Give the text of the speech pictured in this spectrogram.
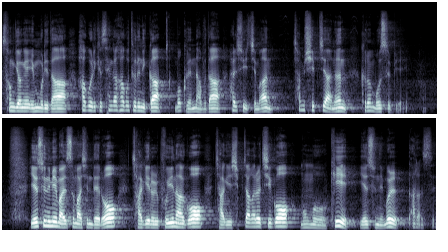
성경의 인물이다 하고 이렇게 생각하고 들으니까 뭐 그랬나 보다 할 수 있지만 참 쉽지 않은 그런 모습이에요. 예수님이 말씀하신 대로 자기를 부인하고 자기 십자가를 지고 묵묵히 예수님을 따랐어요.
